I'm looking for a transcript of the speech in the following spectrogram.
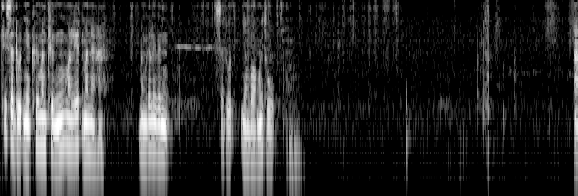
ที่สะดุดเนี่ยคือมันถึงเมล็ดมันนะคะมันก็เลยเป็นสะดุดอย่างบอกไม่ถูก อ่า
